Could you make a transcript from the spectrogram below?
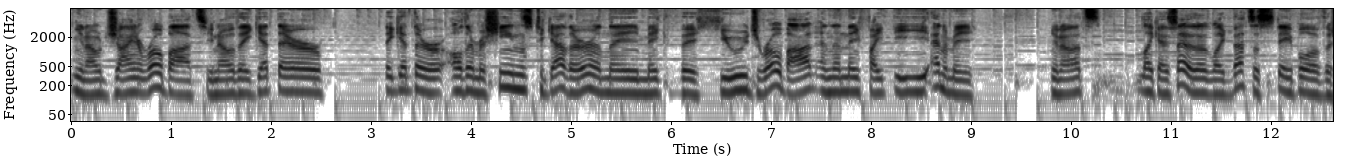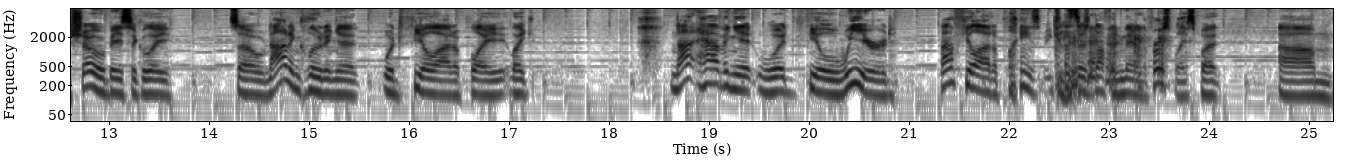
you know giant robots. You know they get their they get their all their machines together and they make the huge robot and then they fight the enemy. You know that's like I said, like that's a staple of the show basically. So not including it would feel out of play. Like not having it would feel weird, not feel out of place because there's nothing there in the first place. But um,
